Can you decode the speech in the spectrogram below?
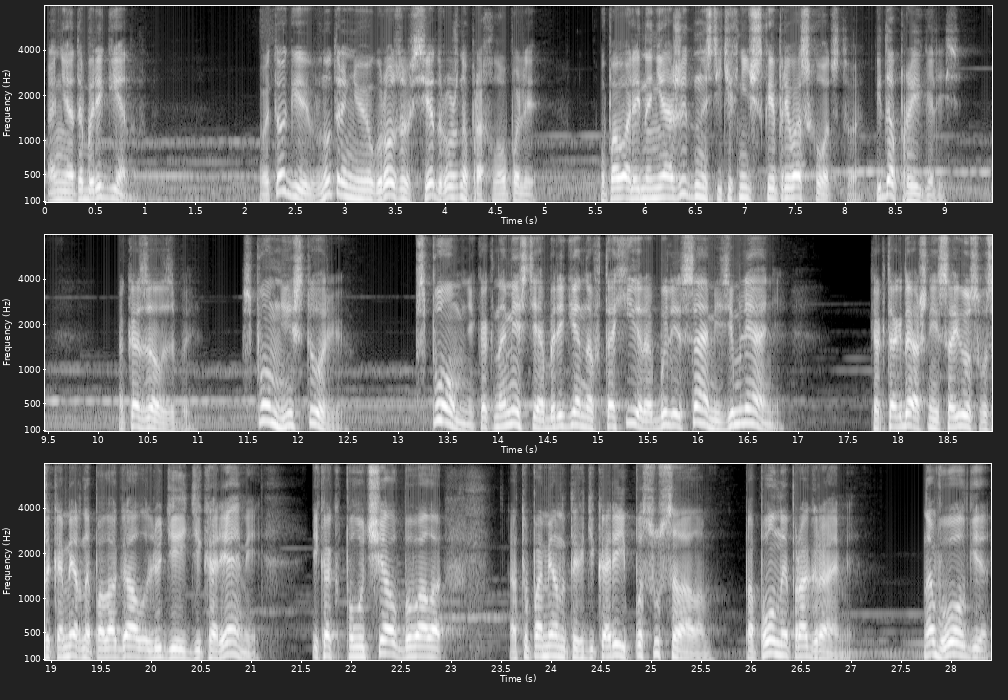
а не от аборигенов. В итоге внутреннюю угрозу все дружно прохлопали, уповали на неожиданность и техническое превосходство и допрыгались. Оказалось бы, вспомни историю. Вспомни, как на месте аборигенов Тахира были сами земляне, как тогдашний союз высокомерно полагал людей дикарями и как получал, бывало, от упомянутых дикарей по сусалам, по полной программе. На Волге,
